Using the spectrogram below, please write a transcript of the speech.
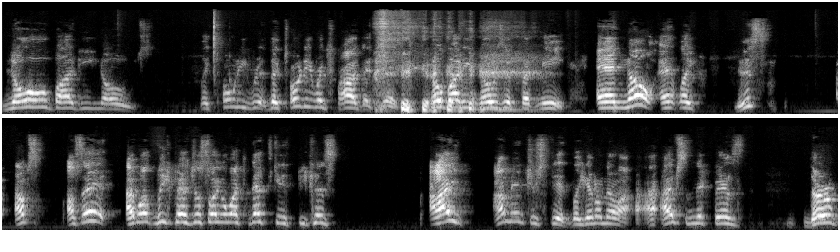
Nobody knows like Tony, the Tony Rich project says. Nobody knows it but me. And no, and like this, I'll I'll say it. I want League Pass just so I can watch Nets games because I I'm interested. Like I don't know. I, I have some Knick fans. They're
